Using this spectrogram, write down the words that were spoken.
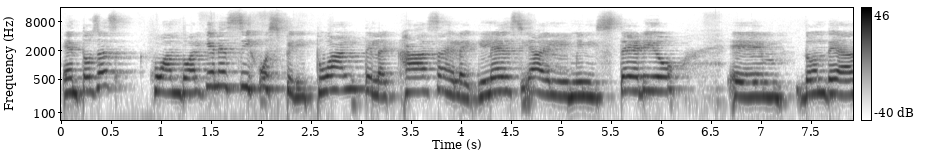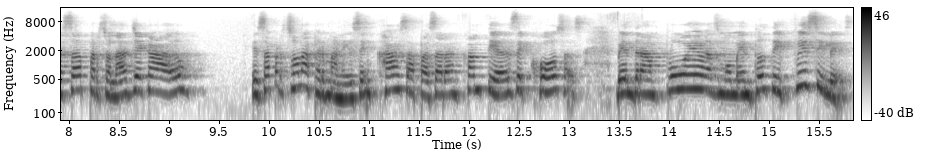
Entonces, cuando alguien es hijo espiritual de la casa, de la iglesia, del ministerio, eh, donde esa persona ha llegado, esa persona permanece en casa, pasarán cantidades de cosas, vendrán pruebas, momentos difíciles,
